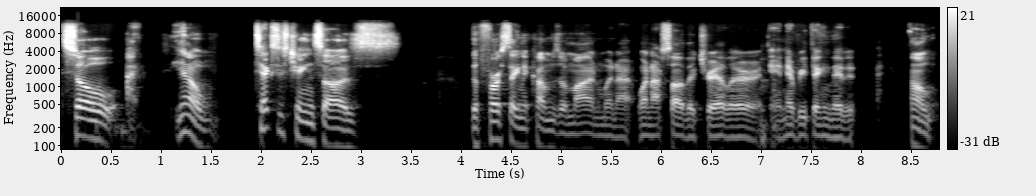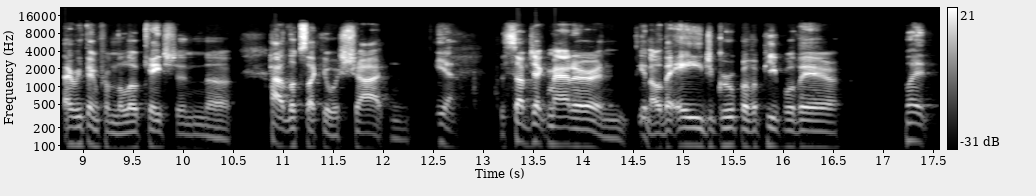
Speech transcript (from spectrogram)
so I, you know, Texas Chainsaw is the first thing that comes to mind when I when I saw the trailer and everything that it, oh, everything from the location, uh, how it looks like it was shot, and Yeah, the subject matter, and you know the age group of the people there. But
